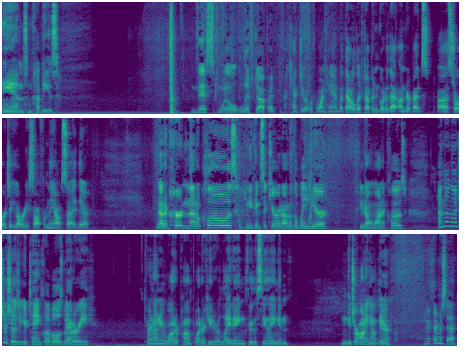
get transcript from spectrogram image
And some cubbies. This will lift up. I, I can't do it with one hand, but that'll lift up and go to that underbed uh, storage that you already saw from the outside there. Got a curtain that'll close, and you can secure it out of the way here if you don't want it closed. And then that just shows you your tank levels, battery, turn on your water pump, water heater, lighting through the ceiling, and and get your awning out there and your thermostat.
